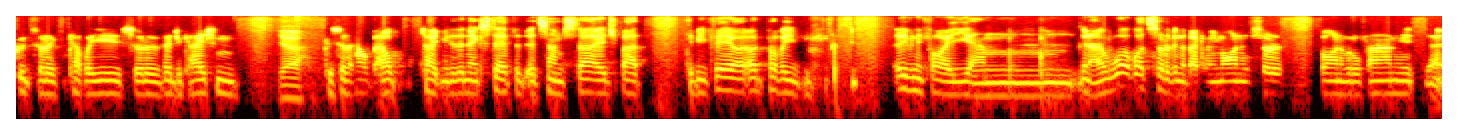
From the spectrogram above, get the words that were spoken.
good sort of couple of years sort of education Yeah. to sort of help help take me to the next step at, at some stage. But to be fair, I'd probably even if I um you know what what's sort of in the back of my mind is sort of buying a little farm here, uh,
